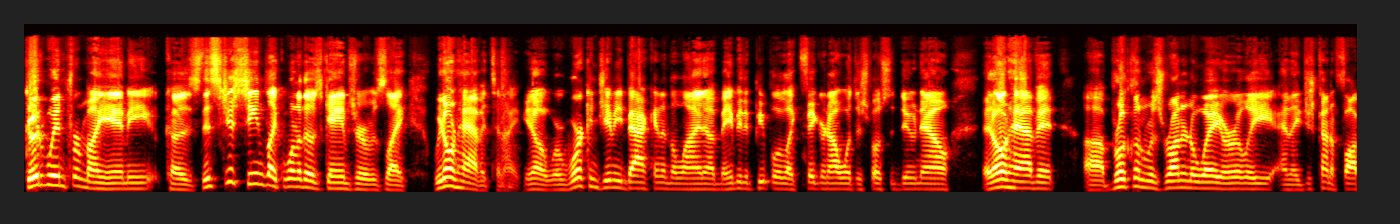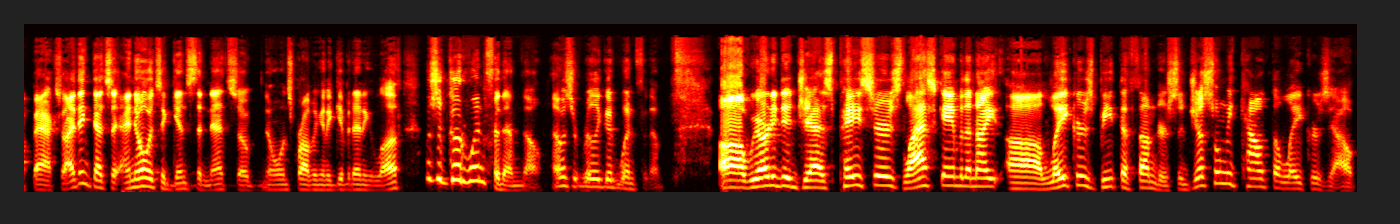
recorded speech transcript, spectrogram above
good win for Miami because this just seemed like one of those games where it was like, we don't have it tonight. You know, we're working Jimmy back into the lineup. Maybe the people are like figuring out what they're supposed to do now. They don't have it. Uh, Brooklyn was running away early and they just kind of fought back. So I think that's, it. I know it's against the Nets, so no one's probably going to give it any love. It was a good win for them, though. That was a really good win for them. Uh, we already did Jazz Pacers. Last game of the night, uh, Lakers beat the Thunder. So just when we count the Lakers out,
